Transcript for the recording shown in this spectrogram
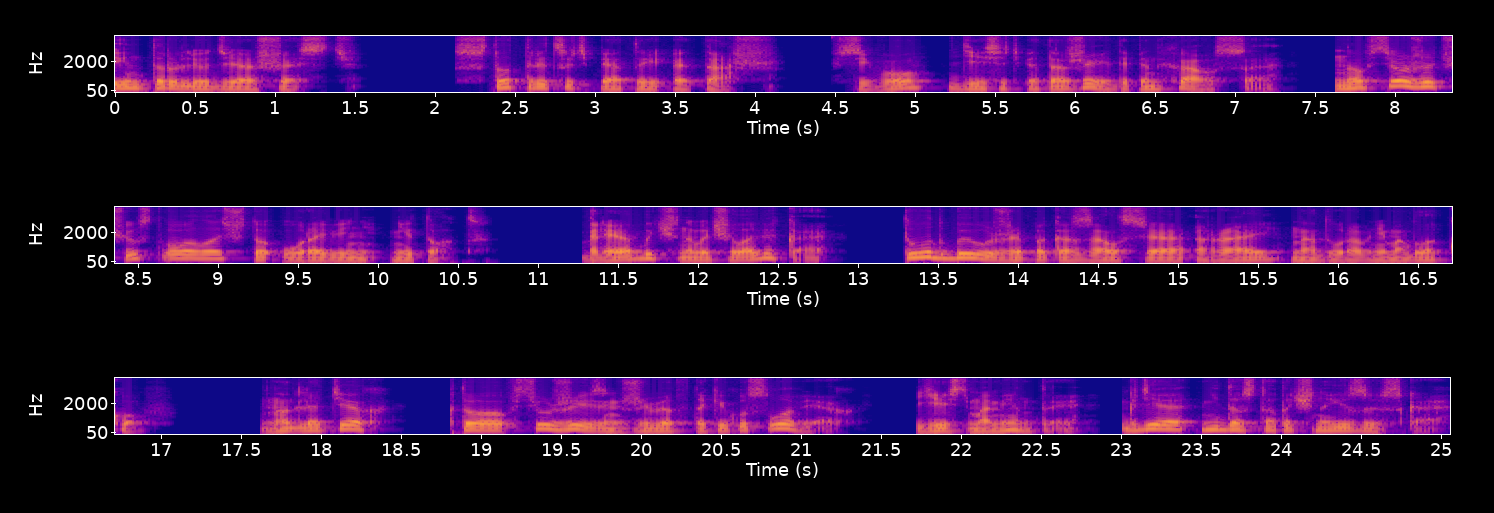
Интерлюдия 6. 135 этаж. Всего 10 этажей до пентхауса, но все же чувствовалось, что уровень не тот. Для обычного человека тут бы уже показался рай над уровнем облаков. Но для тех, кто всю жизнь живет в таких условиях, есть моменты, где недостаточно изыска.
